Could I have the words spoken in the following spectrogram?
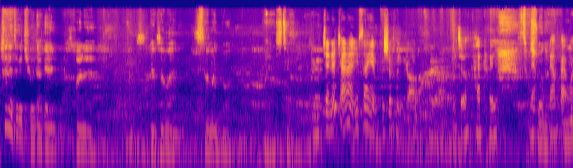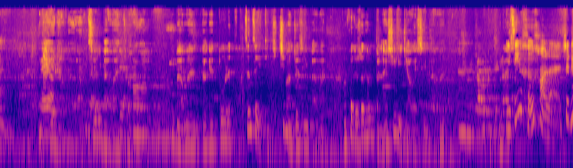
现在这个球大概花了两三万，三万多，好像是这样。整个展览预算也不是很高了，就还可以。怎么说呢？两百万，没有两百万，只有一百万左右，一百万大概多了，真正基本上就是一百万。或者说他们本来心理价位是一百万，嗯，已经很好了，这个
